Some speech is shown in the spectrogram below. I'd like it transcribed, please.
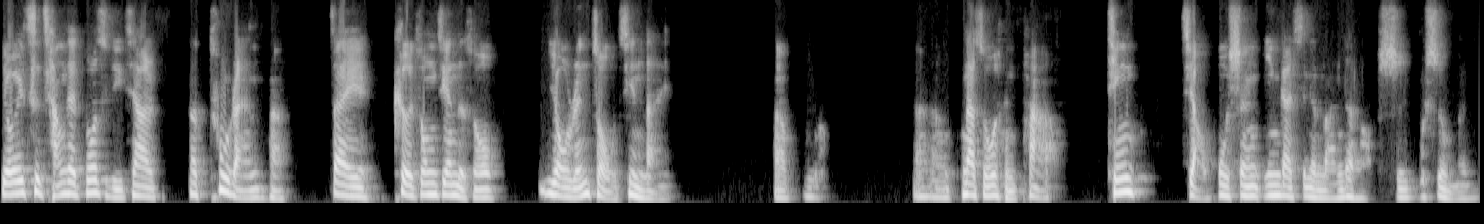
有一次藏在桌子底下，那突然啊，在课中间的时候，有人走进来，啊，嗯，那时候很怕，听脚步声，应该是个男的老师，不是我们，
